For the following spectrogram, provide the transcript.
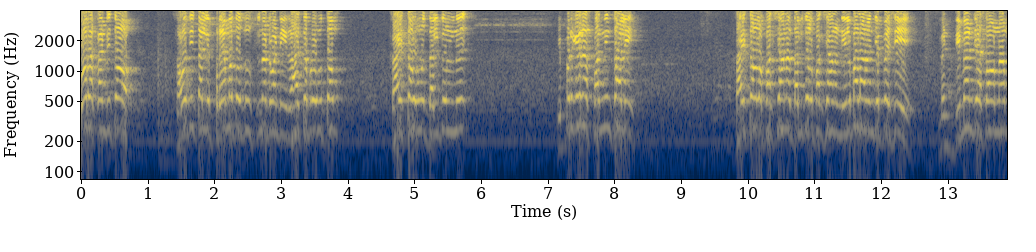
ఊరకండితో సౌదీ తల్లి ప్రేమతో చూస్తున్నటువంటి రాష్ట్ర ప్రభుత్వం క్రైస్తవులను దళితులను ఇప్పటికైనా స్పందించాలి. క్రైస్తవుల పక్షాన దళితుల పక్షాన నిలబడాలని చెప్పేసి మేము డిమాండ్ చేస్తూ ఉన్నాం.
